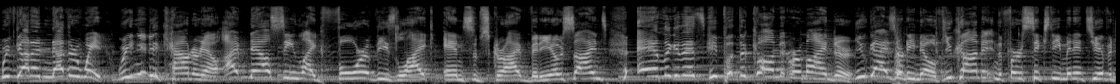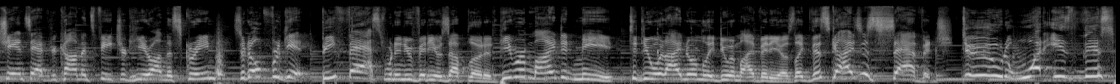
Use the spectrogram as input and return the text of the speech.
We've got another another wait. We need to counter now. I've now seen like four of these like and subscribe video signs. And look at this. He put the comment reminder. You guys already know if you comment in the first 60 minutes, you have a chance to have your comments featured here on the screen. So don't forget, be fast when a new video is uploaded. He reminded me to do what I normally do in my videos. Like this guy's a savage. Dude, what is this?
